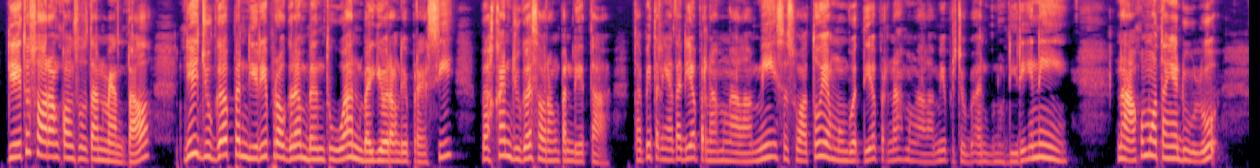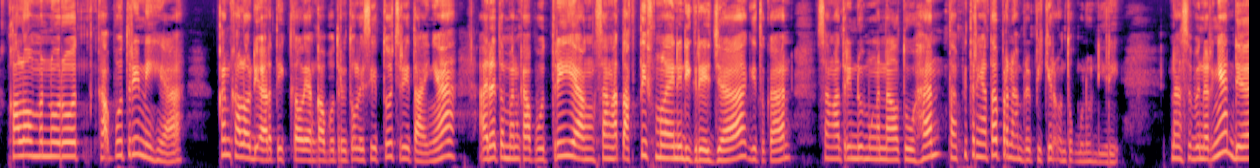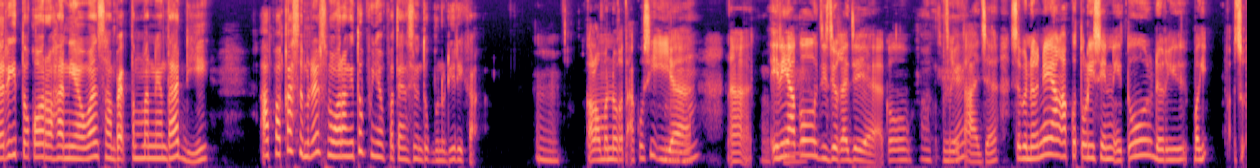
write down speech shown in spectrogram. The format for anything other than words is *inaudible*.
Dia itu seorang konsultan mental, dia juga pendiri program bantuan bagi orang depresi, bahkan juga seorang pendeta. Tapi ternyata dia pernah mengalami sesuatu yang membuat dia pernah mengalami percobaan bunuh diri ini. Nah, aku mau tanya dulu, kalau menurut Kak Putri nih ya, Kan kalau di artikel yang Kak Putri tulis itu ceritanya ada teman Kak Putri yang sangat aktif melayani di gereja gitu kan, sangat rindu mengenal Tuhan, tapi ternyata pernah berpikir untuk bunuh diri. Nah sebenarnya dari tokoh rohaniawan sampai teman yang tadi, apakah sebenarnya semua orang itu punya potensi untuk bunuh diri kak? Hmm. Kalau menurut aku sih iya. Mm -hmm. Nah, okay. ini aku jujur aja ya, aku okay. cerita aja. Sebenarnya yang aku tulisin itu dari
